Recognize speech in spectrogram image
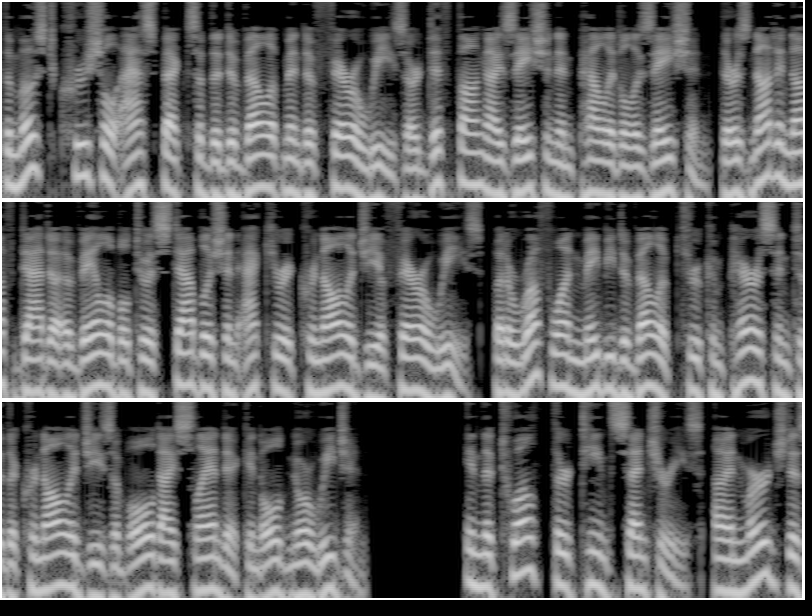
The most crucial aspects of the development of Faroese are diphthongization and palatalization. There is not enough data available to establish an accurate chronology of Faroese, but a rough one may be developed through comparison to the chronologies of Old Icelandic and Old Norwegian. In the 12th, 13th centuries, a emerged as,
